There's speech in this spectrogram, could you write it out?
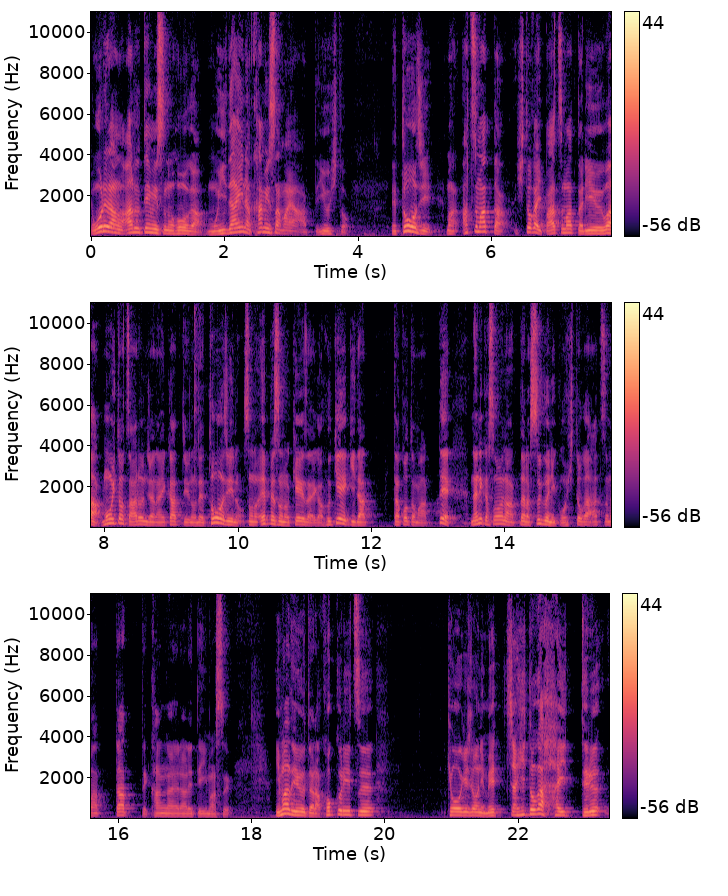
俺らのアルテミスの方がもう偉大な神様やっていう人。で当時、まあ、集まった人がいっぱい集まった理由はもう一つあるんじゃないかっていうので当時のそのエペソの経済が不景気だったこともあって何かそういうのあったらすぐにこう人が集まったって考えられています。今で言うたら国立競技場にめっちゃ人が入ってる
